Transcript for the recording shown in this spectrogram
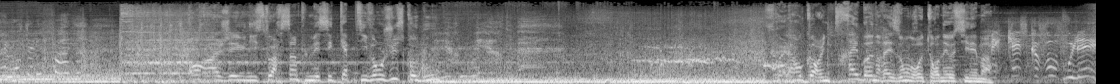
est mon téléphone? Enragé, une histoire simple mais c'est captivant jusqu'au bout. Voilà encore une très bonne raison de retourner au cinéma. Mais qu'est-ce que vous voulez?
